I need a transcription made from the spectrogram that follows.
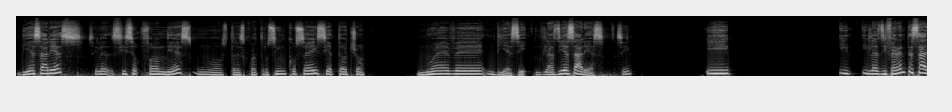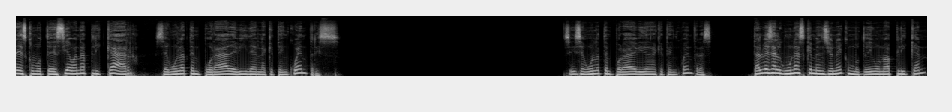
10 áreas. Si ¿Sí, fueron 10, 1, 2, 3, 4, 5, 6, 7, 8, 9, 10, sí, las 10 áreas, ¿sí? Y, y, y, las diferentes áreas, como te decía, van a aplicar según la temporada de vida en la que te encuentres. ¿Sí? Según la temporada de vida en la que te encuentras. Tal vez algunas que mencioné, como te digo, no aplican.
